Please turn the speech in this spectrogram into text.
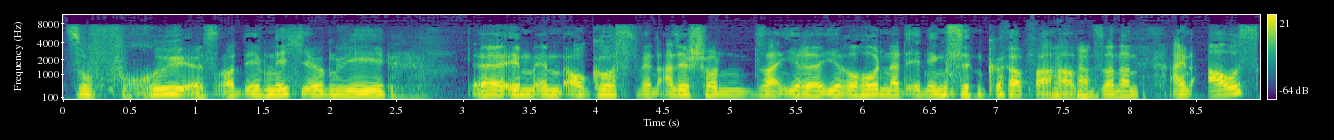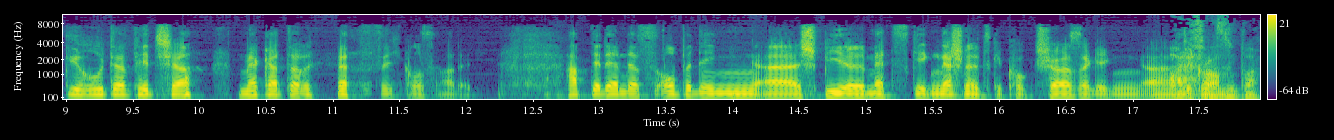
so früh ist und eben nicht irgendwie äh, im, im August, wenn alle schon ihre, ihre 100 Innings im Körper haben, ja. sondern ein ausgeruhter Pitcher meckert darüber. Das ist sich großartig. Habt ihr denn das Opening-Spiel äh, Mets gegen Nationals geguckt? Scherzer gegen äh, oh, das war super.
